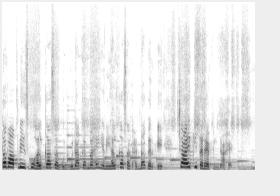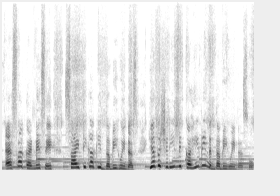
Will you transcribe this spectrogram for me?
तब आपने इसको हल्का सा गुनगुना करना है, यानी हल्का सा ठंडा करके चाय की तरह पीना है। ऐसा करने से साइटिका की दबी हुई नस या फिर शरीर में कहीं भी दबी हुई नस हो,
